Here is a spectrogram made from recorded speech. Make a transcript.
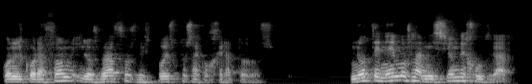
con el corazón y los brazos dispuestos a acoger a todos. No tenemos la misión de juzgar,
